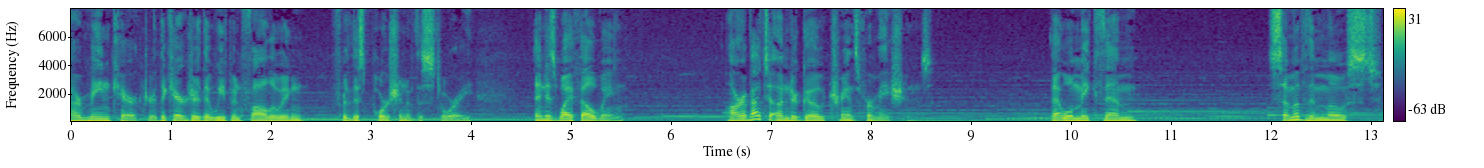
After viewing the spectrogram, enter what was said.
our main character, the character that we've been following for this portion of the story, and his wife Elwing are about to undergo transformations that will make them some of the most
